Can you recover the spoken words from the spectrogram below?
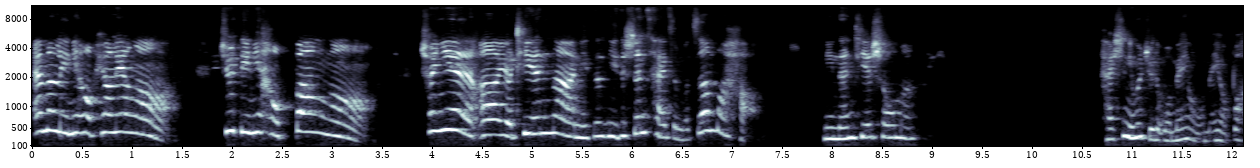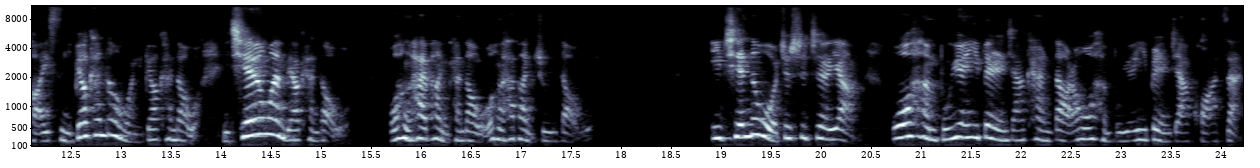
，Emily 你好漂亮哦，Judy 你好棒哦，春燕啊，有天哪，你的你的身材怎么这么好？”你能接收吗？还是你会觉得我没有，我没有，不好意思，你不要看到我，你不要看到我，你千万不要看到我，我很害怕你看到我，我很害怕你注意到我。以前的我就是这样，我很不愿意被人家看到，然后我很不愿意被人家夸赞，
